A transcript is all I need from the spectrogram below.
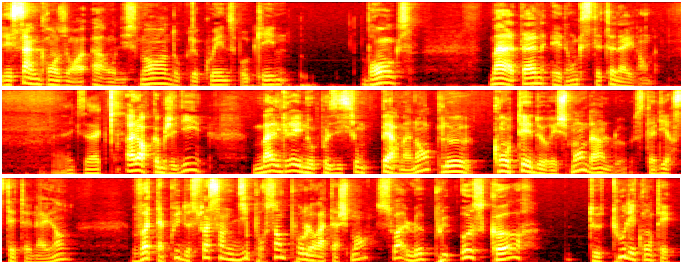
les cinq grands arrondissements, donc le Queens, Brooklyn, Bronx, Manhattan et donc Staten Island. Exact. Alors, comme j'ai dit, malgré une opposition permanente, le comté de Richmond, hein, c'est-à-dire Staten Island, vote à plus de 70% pour le rattachement, soit le plus haut score de tous les comtés.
